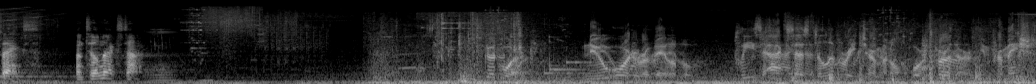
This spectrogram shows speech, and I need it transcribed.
Thanks. Until next time. Good work. New order available. Please access delivery terminal for further information.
